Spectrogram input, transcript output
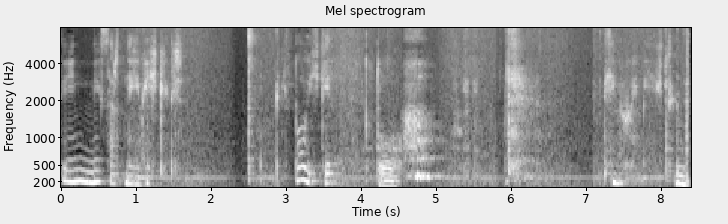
Тэгээ энэ нэг сард нэг юм хийх гэдэг шин. Тэгээ дуу хийх гээд Дуу. тийм их юм хийх. Тийм үү.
